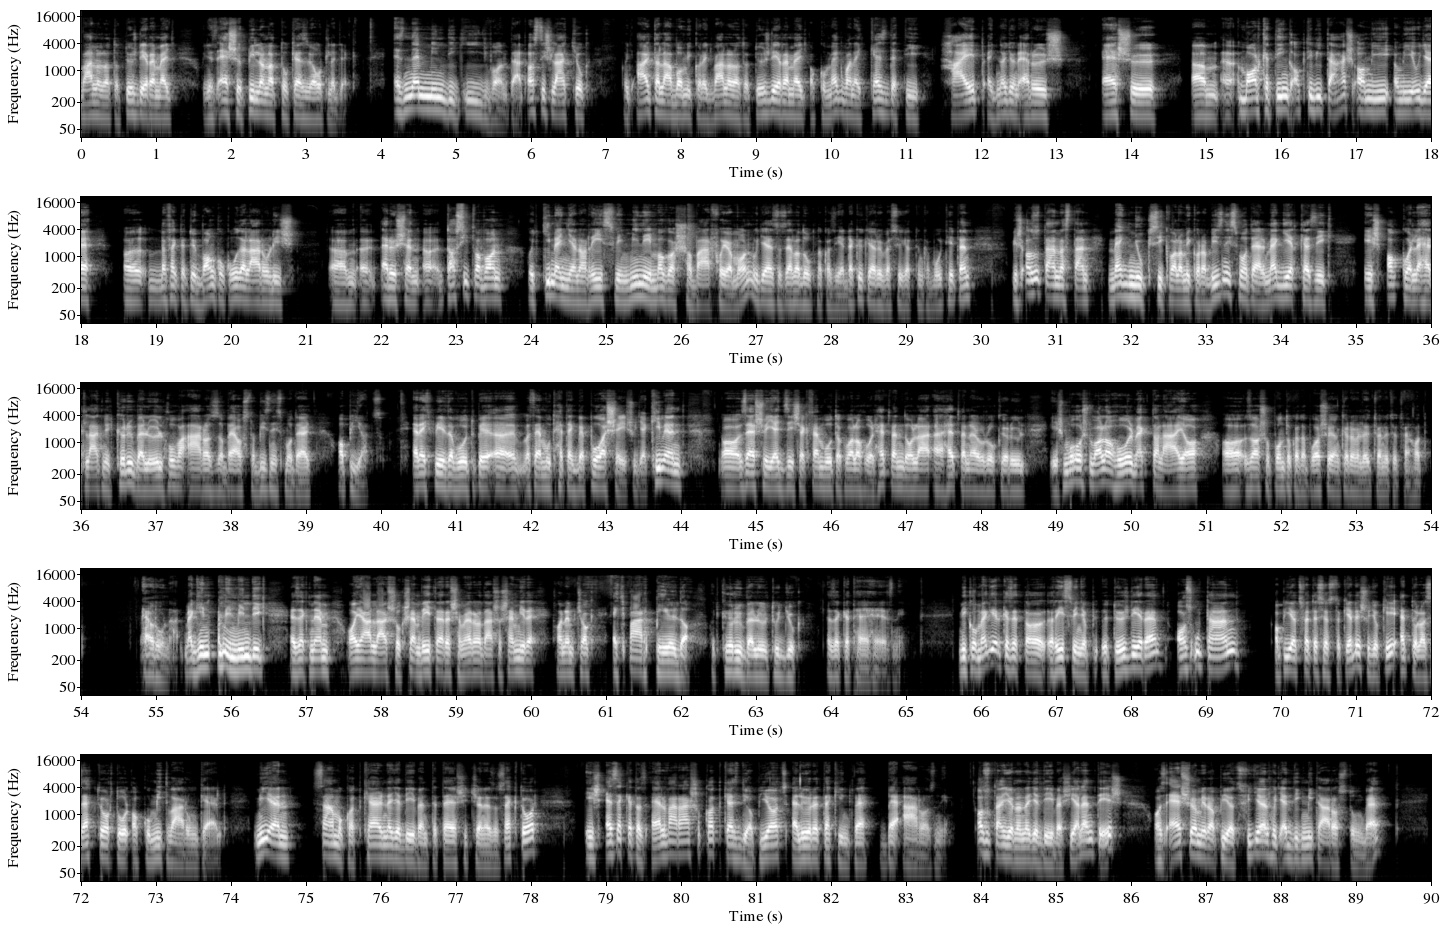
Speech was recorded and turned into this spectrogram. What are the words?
vállalat a tőzsdére megy, hogy az első pillanattól kezdve ott legyek. Ez nem mindig így van. Tehát azt is látjuk, hogy általában, amikor egy vállalat a tőzsdére megy, akkor megvan egy kezdeti hype, egy nagyon erős első um, marketing aktivitás, ami, ami ugye a befektető bankok oldaláról is um, erősen uh, taszítva van, hogy kimenjen a részvény minél magasabb árfolyamon, ugye ez az eladóknak az érdekük, erről beszélgettünk a múlt héten, és azután aztán megnyugszik valamikor a bizniszmodell, megérkezik, és akkor lehet látni, hogy körülbelül hova árazza be azt a bizniszmodellt a piac. Erre egy példa volt az elmúlt hetekben Porsche is, ugye kiment, az első jegyzések fenn voltak valahol 70, dollár, 70 euró körül, és most valahol megtalálja az alsó pontokat a Porsche olyan körülbelül 55-56 eurónál. Megint, mint mindig, ezek nem ajánlások, sem vételre, sem eladásra, semmire, hanem csak egy pár példa, hogy körülbelül tudjuk ezeket helyhelyezni. Mikor megérkezett a részvény a tőzsdére, azután a piac felteszi ezt a kérdést, hogy oké, okay, ettől az szektortól akkor mit várunk el? Milyen számokat kell negyedévente teljesítsen ez a szektor, és ezeket az elvárásokat kezdi a piac előre tekintve beárazni. Azután jön a negyedéves jelentés, az első, amire a piac figyel, hogy eddig mit árasztunk be,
